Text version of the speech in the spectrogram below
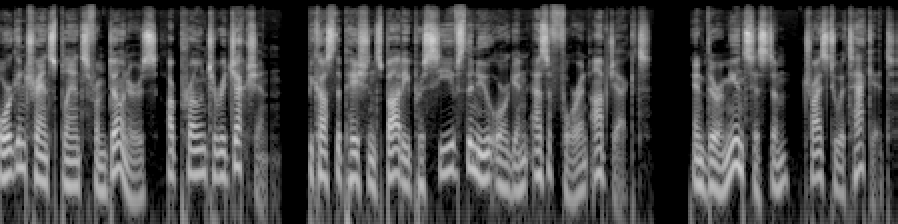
organ transplants from donors are prone to rejection because the patient's body perceives the new organ as a foreign object and their immune system tries to attack it.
